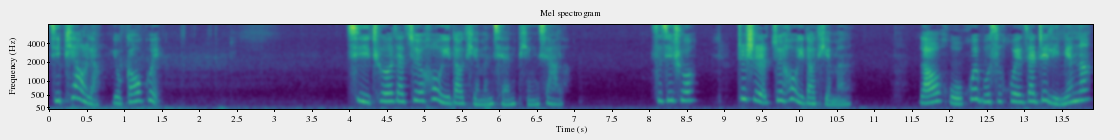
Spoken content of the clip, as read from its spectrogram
既漂亮又高贵。汽车在最后一道铁门前停下了。司机说：“这是最后一道铁门，老虎会不会在这里面呢？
